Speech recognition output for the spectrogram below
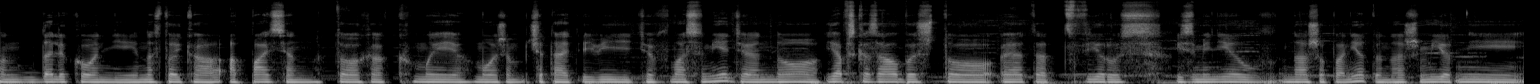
он далеко не настолько опасен, то, как мы можем читать и видеть в масс-медиа, но я бы сказал бы, что этот вирус изменил нашу планету, наш мир не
